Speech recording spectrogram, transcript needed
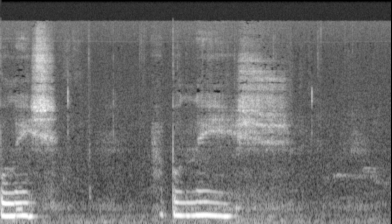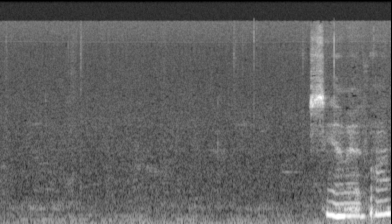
abolish abolish see about one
